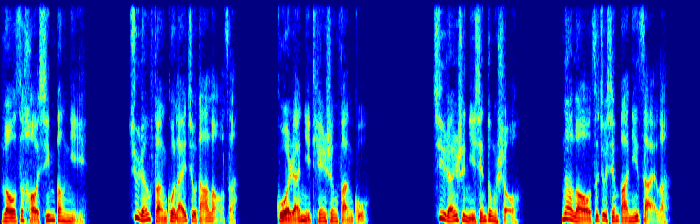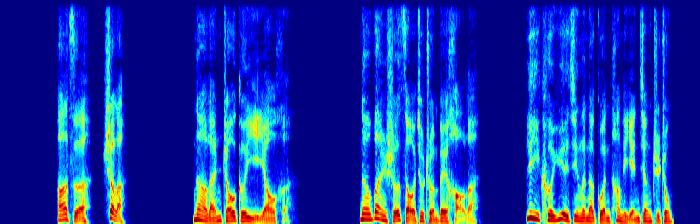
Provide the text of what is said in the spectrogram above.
老子好心帮你，居然反过来就打老子！果然你天生反骨。既然是你先动手，那老子就先把你宰了。阿紫，上了！纳兰朝歌一吆喝，那万蛇早就准备好了，立刻跃进了那滚烫的岩浆之中。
